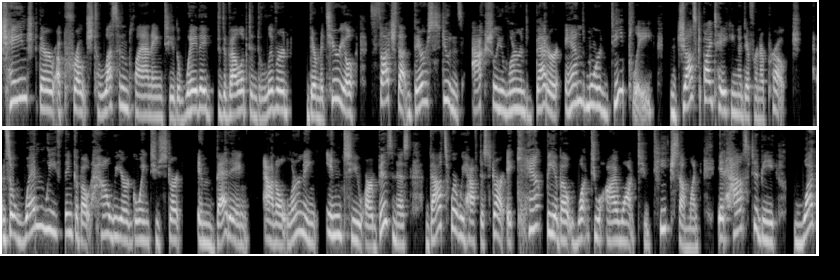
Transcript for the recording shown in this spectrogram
changed their approach to lesson planning to the way they developed and delivered their material such that their students actually learned better and more deeply just by taking a different approach. And so when we think about how we are going to start embedding adult learning into our business, that's where we have to start. It can't be about what do I want to teach someone. It has to be what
